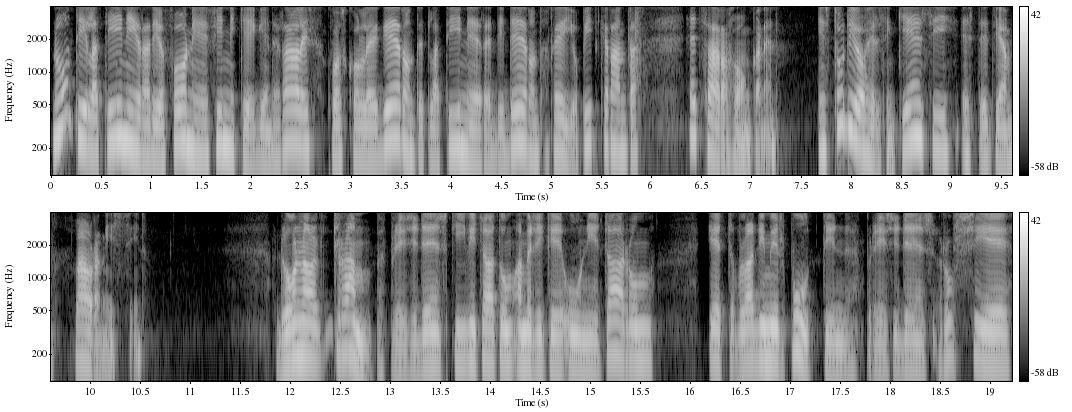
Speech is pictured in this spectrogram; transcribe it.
Nunti latini radiofonie finnike generalis quos collegerunt et latine rediderunt Reijo Pitkeranta et Saara Honkanen. In studio Helsinkiensi est etiam Laura Nissin. Donald Trump, presidens civitatum Americae unitarum, et Vladimir Putin, presidens Russie,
